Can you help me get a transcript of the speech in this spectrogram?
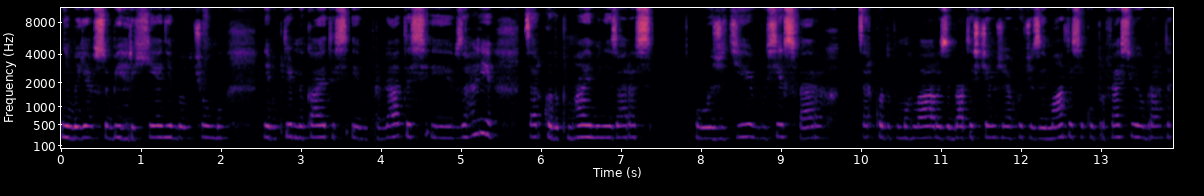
ніби є в собі гріхи, ніби в чому ніби потрібно каятись і виправлятись. І взагалі церква допомагає мені зараз у житті в усіх сферах. Церква допомогла розібратися, чим же я хочу займатися, яку професію обрати.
